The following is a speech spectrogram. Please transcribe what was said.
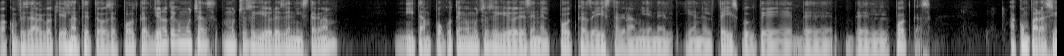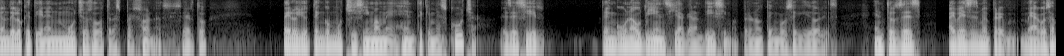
voy a confesar algo aquí delante de todos el podcast. Yo no tengo muchos seguidores en Instagram, ni tampoco tengo muchos seguidores en el podcast de Instagram y en el, y en el Facebook de, del podcast, a comparación de lo que tienen muchas otras personas, ¿cierto? Pero yo tengo muchísima gente que me escucha. Es decir, tengo una audiencia grandísima, pero no tengo seguidores. Entonces, hay veces me, me, hago esa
